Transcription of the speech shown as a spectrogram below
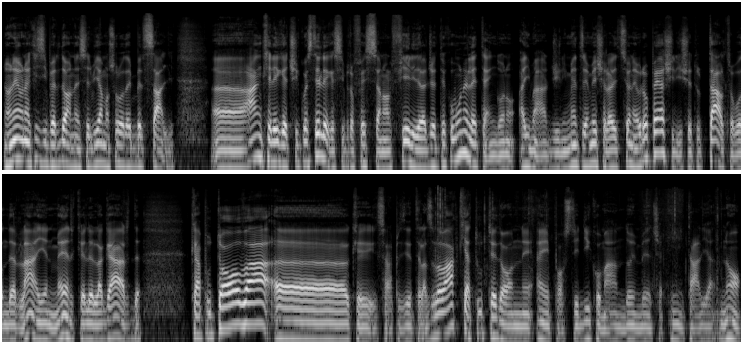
non è una crisi per donne, serviamo solo dai bersagli. Uh, anche Lega e 5 Stelle che si professano alfieri della gente comune le tengono ai margini, mentre invece la lezione europea ci dice tutt'altro, von der Leyen, Merkel, Lagarde, Kaputova, eh, che sarà presidente della Slovacchia, tutte donne ai posti di comando, invece in Italia no.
